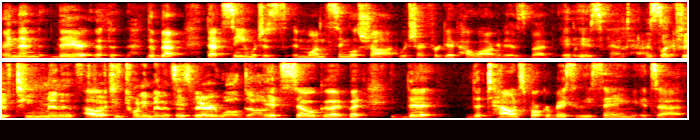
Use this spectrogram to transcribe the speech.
And then there, that the, the bet that scene, which is in one single shot, which I forget how long it is, but it is fantastic. it's like 15 minutes, Oh, 15, 20 minutes. it's- It's very well done. It's so good, but the the townsfolk are basically saying it's a,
